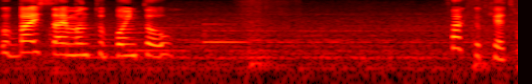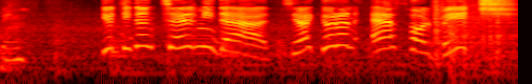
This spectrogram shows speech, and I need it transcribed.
Goodbye, Simon 2.0. Fuck you, Catherine. You didn't tell me that. Like, you're an asshole, bitch.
